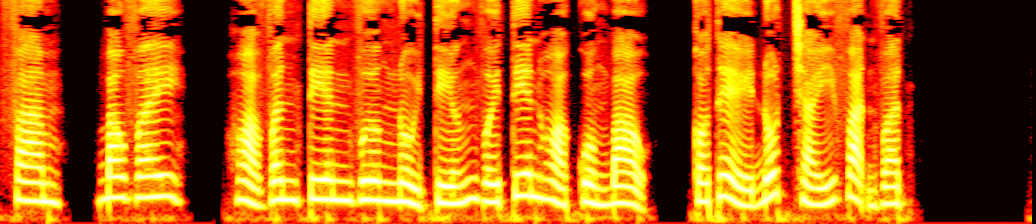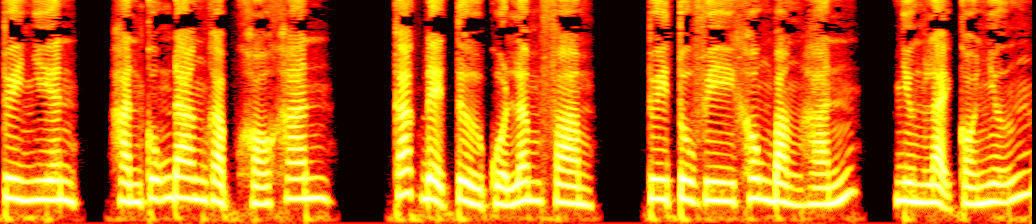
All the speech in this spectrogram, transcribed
Phàm, bao vây, hỏa vân tiên vương nổi tiếng với tiên hỏa cuồng bạo, có thể đốt cháy vạn vật. Tuy nhiên, hắn cũng đang gặp khó khăn. Các đệ tử của Lâm Phàm, tuy tu vi không bằng hắn, nhưng lại có những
